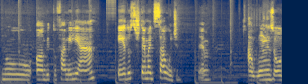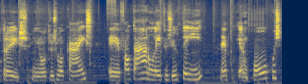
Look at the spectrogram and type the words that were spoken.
no âmbito familiar e do sistema de saúde. Né? Alguns outros, em outros locais é, faltaram leitos de UTI né, porque eram poucos,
